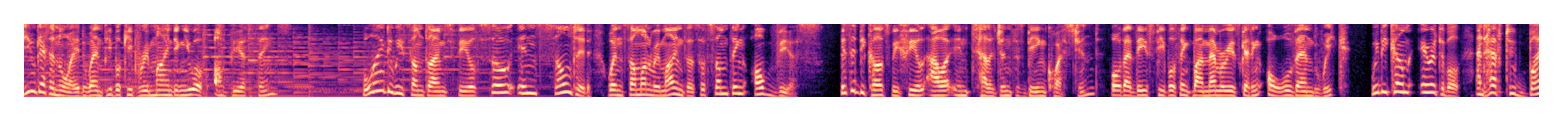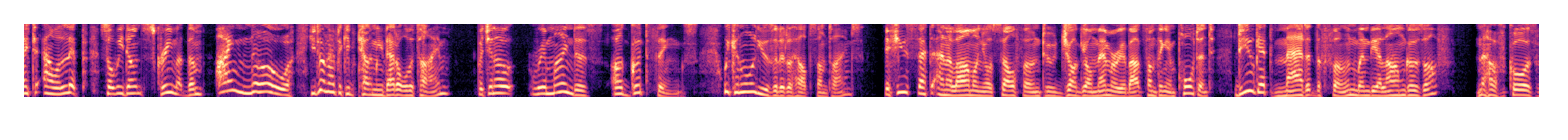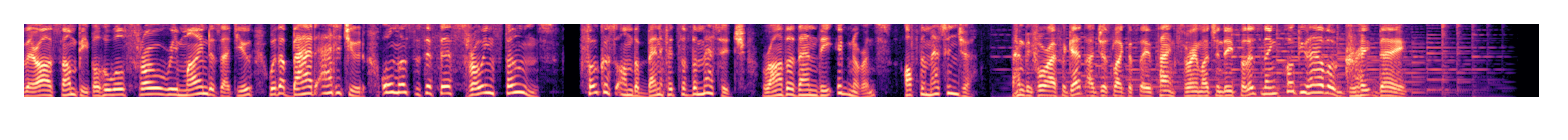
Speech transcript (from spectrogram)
Do you get annoyed when people keep reminding you of obvious things? Why do we sometimes feel so insulted when someone reminds us of something obvious? Is it because we feel our intelligence is being questioned? Or that these people think my memory is getting old and weak? We become irritable and have to bite our lip so we don't scream at them. I know! You don't have to keep telling me that all the time. But you know, reminders are good things. We can all use a little help sometimes. If you set an alarm on your cell phone to jog your memory about something important, do you get mad at the phone when the alarm goes off? Now, of course, there are some people who will throw reminders at you with a bad attitude, almost as if they're throwing stones. Focus on the benefits of the message rather than the ignorance of the messenger. And before I forget, I'd just like to say thanks very much indeed for listening. Hope you have a great day.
